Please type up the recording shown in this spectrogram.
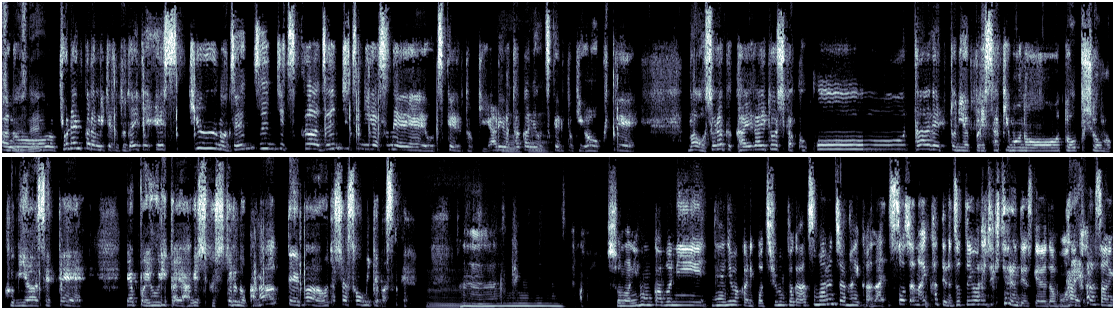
あの、去年から見てると大体 S q の前々日か前日に安値をつけるとき、あるいは高値をつけるときが多くて、まあおそらく海外投資家、ここをターゲットにやっぱり先物とオプションを組み合わせて、やっぱり売り買い激しくしてるのかなって、まあ私はそう見てますね。うんその日本株にね、にわかにこう注目が集まるんじゃないかな、そうじゃないかっていうのずっと言われてきてるんですけれども、はい、原さん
